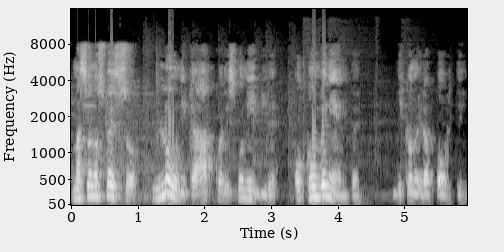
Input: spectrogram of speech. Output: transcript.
ma sono spesso l'unica acqua disponibile o conveniente, dicono i rapporti.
